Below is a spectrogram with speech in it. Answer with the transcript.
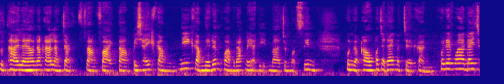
สุดท้ายแล้วนะคะ หลังจากต่างฝ่ายต่างไปใช้กรรมนี่กรรมในเรื่องความรักในอดีตมาจนหมดสิ้น คุณกับเขาก็จะได้มาเจอกันก็เรียกว่าได้ช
